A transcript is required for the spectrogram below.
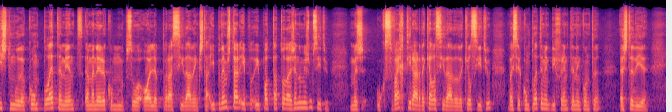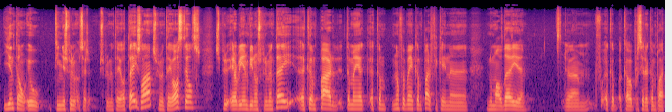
isto muda completamente a maneira como uma pessoa olha para a cidade em que está. E podemos estar, e pode estar toda a gente no mesmo sítio, mas o que se vai retirar daquela cidade ou daquele sítio vai ser completamente diferente, tendo em conta a estadia. E então eu tinha ou seja, experimentei hotéis lá, experimentei hostels, Airbnb não experimentei, acampar também acamp, não foi bem acampar, fiquei na, numa aldeia, um, acaba por ser acampar.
